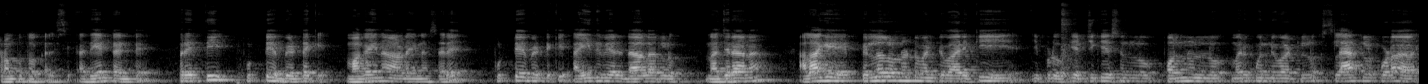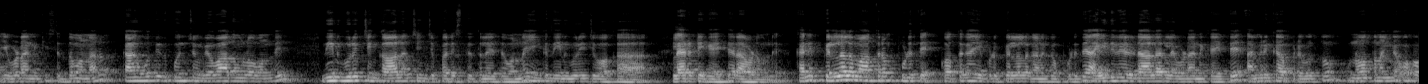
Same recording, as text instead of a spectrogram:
ట్రంప్తో కలిసి. అదేంటంటే ప్రతి పుట్టే బిడ్డకి మగైనా ఆడైనా సరే పుట్టే బిడ్డకి ఐదు వేల డాలర్లు నజరానా? అలాగే పిల్లలు ఉన్నటువంటి వారికి ఇప్పుడు ఎడ్యుకేషన్లో పన్నుల్లో మరికొన్ని వాటిల్లో స్లాట్లు కూడా ఇవ్వడానికి సిద్ధమన్నారు. కాకపోతే ఇది కొంచెం వివాదంలో ఉంది. దీని గురించి ఇంకా ఆలోచించే పరిస్థితులు అయితే ఉన్నాయి. ఇంకా దీని గురించి ఒక క్లారిటీకి అయితే రావడం లేదు. కానీ పిల్లలు మాత్రం పుడితే కొత్తగా ఇప్పుడు పిల్లలు కనుక పుడితే ఐదు వేల డాలర్లు ఇవ్వడానికి అయితే అమెరికా ప్రభుత్వం నూతనంగా ఒక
